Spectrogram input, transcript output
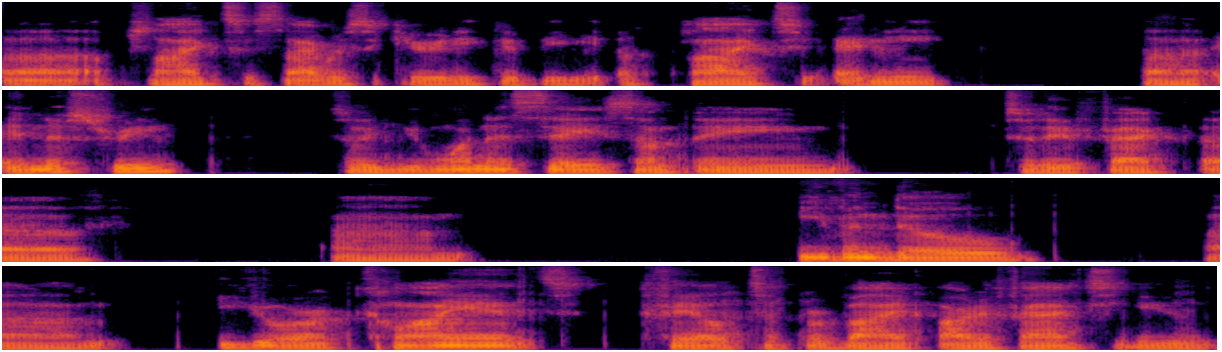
uh, apply to cybersecurity, could be applied to any uh, industry. So you want to say something to the effect of, um, even though um, your client failed to provide artifacts, you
